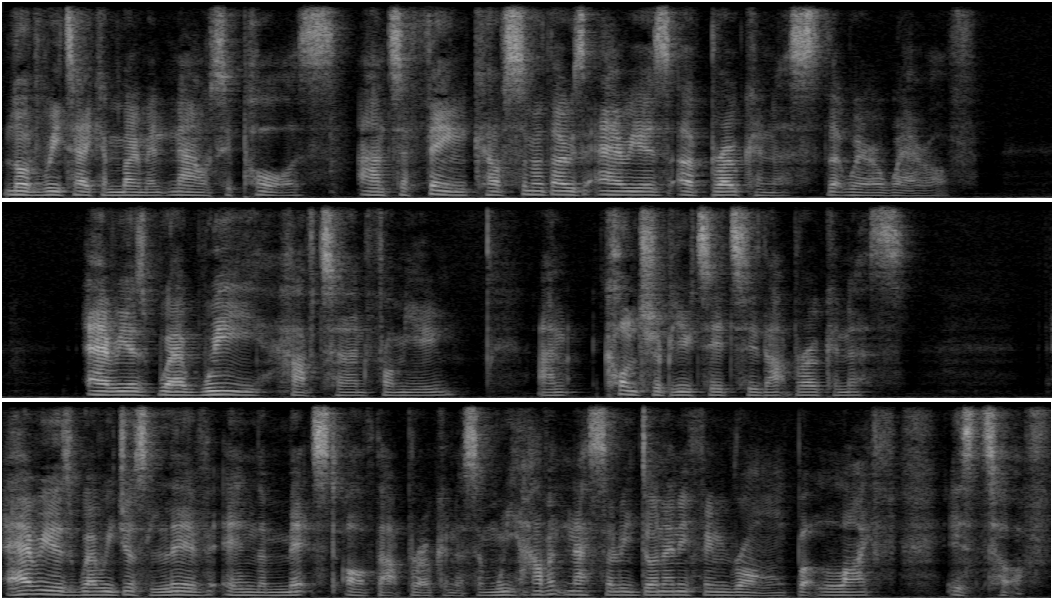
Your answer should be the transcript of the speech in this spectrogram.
Lord, we take a moment now to pause and to think of some of those areas of brokenness that we're aware of. Areas where we have turned from you and contributed to that brokenness areas where we just live in the midst of that brokenness and we haven't necessarily done anything wrong, but life is tough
